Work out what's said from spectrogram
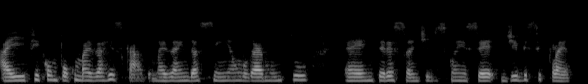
aí fica um pouco mais arriscado, mas ainda assim é um lugar muito é, interessante de se conhecer de bicicleta.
